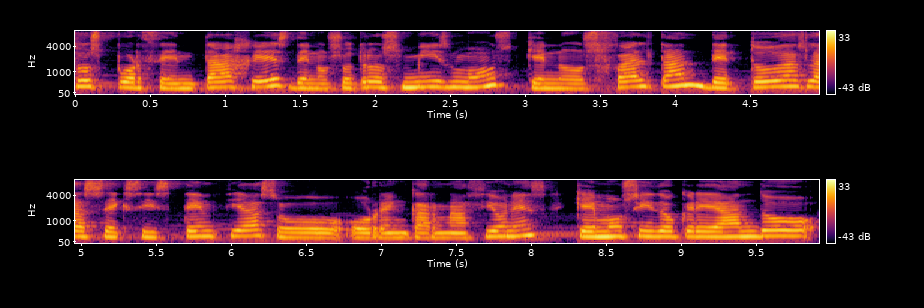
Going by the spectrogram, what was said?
esos porcentajes de nosotros mismos que nos faltan de todas las existencias o, reencarnaciones que hemos ido creando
